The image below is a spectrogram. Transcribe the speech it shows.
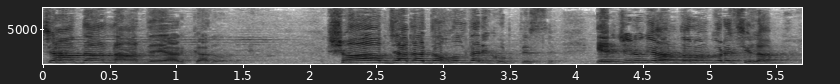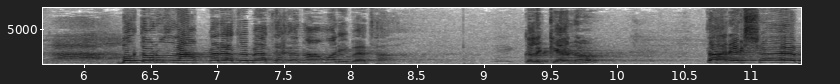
চাঁদা না দেওয়ার কারণে। সব জায়গায় দখলদারি করতেছে। এর জন্য কি আন্দোলন করেছিলাম? বলতে পারব আপনার এত ব্যথা কেন? আমারই ব্যথা। তাহলে কেন? তারেক সাহেব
